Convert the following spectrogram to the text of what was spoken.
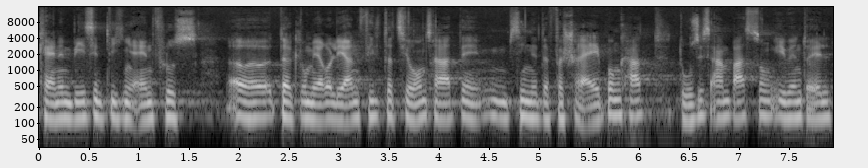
keinen wesentlichen Einfluss äh, der glomerulären Filtrationsrate im Sinne der Verschreibung hat, Dosisanpassung eventuell,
